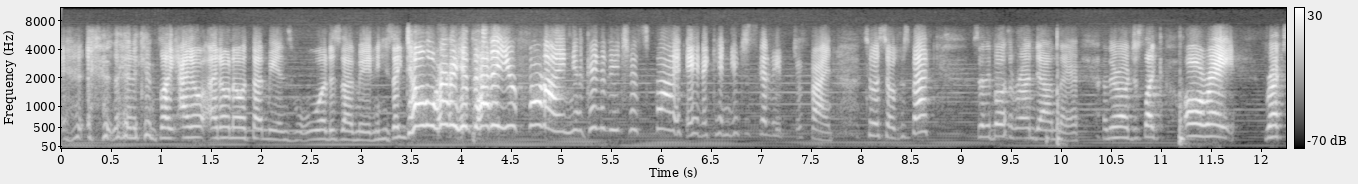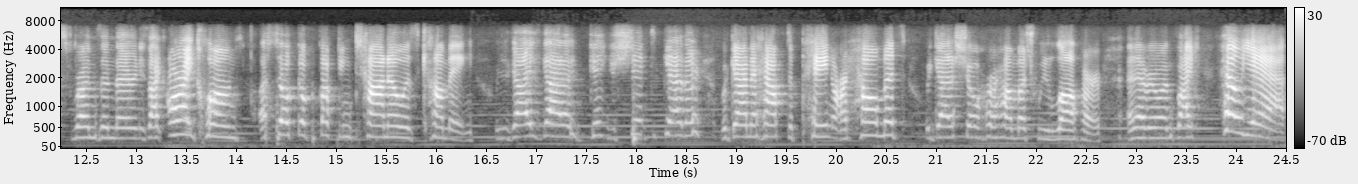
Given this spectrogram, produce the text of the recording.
And Anakin's like, I don't, I don't know what that means. What does that mean? And he's like, Don't worry about it. You're fine. You're gonna be just fine, Anakin. You're just gonna be just fine. So Ahsoka's back. So they both run down there, and they're all just like, All right. Rex runs in there and he's like, All right, clones. Ahsoka fucking Tano is coming. You guys gotta get your shit together. We're gonna have to paint our helmets. We gotta show her how much we love her. And everyone's like, Hell yeah!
